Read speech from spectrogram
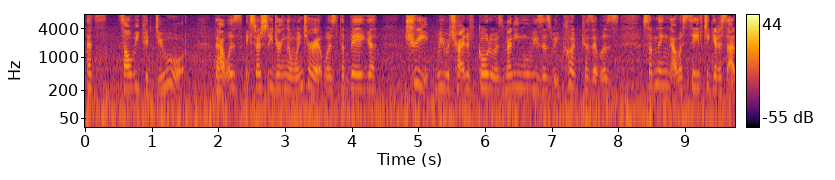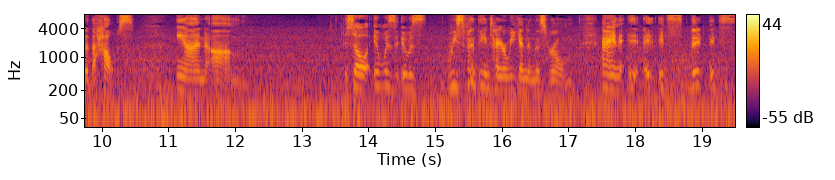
that's that's all we could do. That was especially during the winter. It was the big." treat. We would try to go to as many movies as we could because it was something that was safe to get us out of the house. And um, so it was it was we spent the entire weekend in this room. And it, it, it's it's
